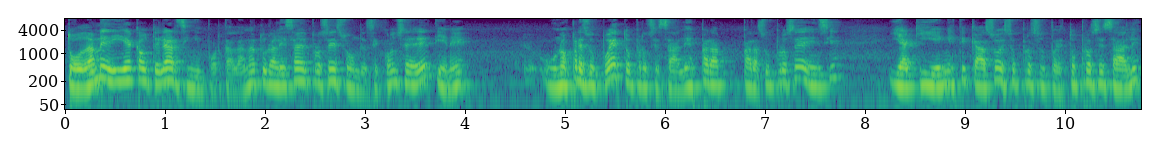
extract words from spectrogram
toda medida cautelar, sin importar la naturaleza del proceso donde se concede, tiene unos presupuestos procesales para, para su procedencia y aquí en este caso esos presupuestos procesales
